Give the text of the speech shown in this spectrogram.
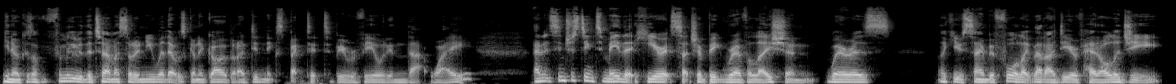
you know, cause I'm familiar with the term, I sort of knew where that was going to go, but I didn't expect it to be revealed in that way. And it's interesting to me that here it's such a big revelation, whereas, like you were saying before, like that idea of headology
